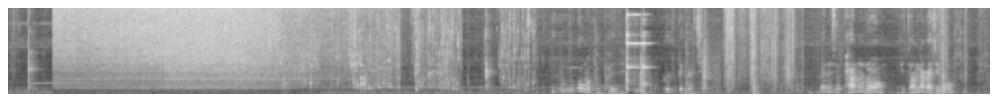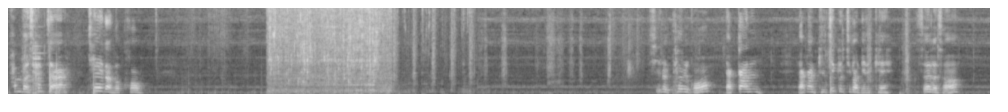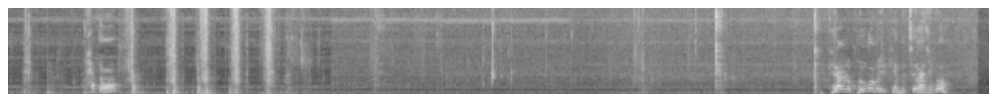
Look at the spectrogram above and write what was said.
뚜껑을 덮어야 돼. 끓을 때까지. 꺼내서 반으로 이렇게 잘라가지고 한번 살짝 체에다 넣고 씨를 털고 약간 약간 길쭉길쭉하게 이렇게 썰어서 파도. 계란을 골고루 이렇게 묻혀가지고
